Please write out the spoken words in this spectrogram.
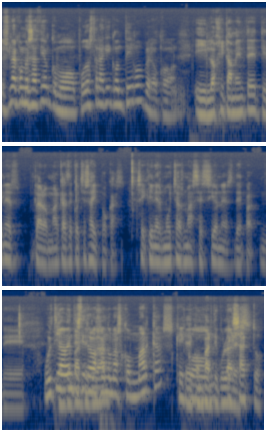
es una conversación como puedo estar aquí contigo, pero con. Y lógicamente tienes, claro, marcas de coches hay pocas. Sí. Tienes muchas más sesiones de, Últimamente estoy trabajando más con marcas que, que con particulares. Exacto.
